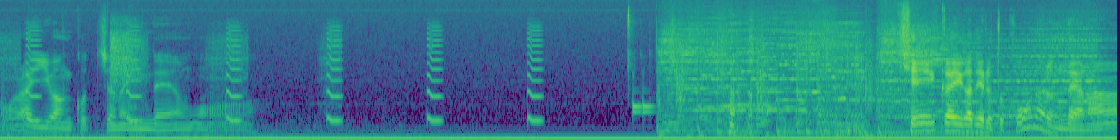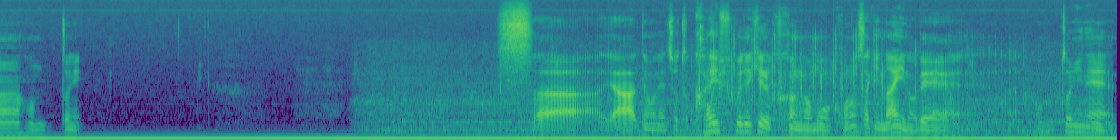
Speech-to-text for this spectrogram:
ほら言わんこっちゃないんだよもう。警戒が出るとこうなるんだよな本当に。さあいやでもねちょっと回復できる区間がもうこの先ないので本当にね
